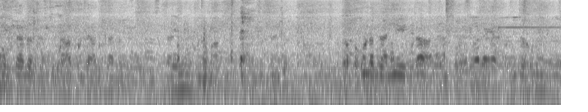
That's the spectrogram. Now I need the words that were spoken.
అధికారుల దృష్టికి రాకుండా అధికారుల దృష్టికి తీసుకురాకుండా తప్పకుండా దాన్ని కూడా జరుగుతుంది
